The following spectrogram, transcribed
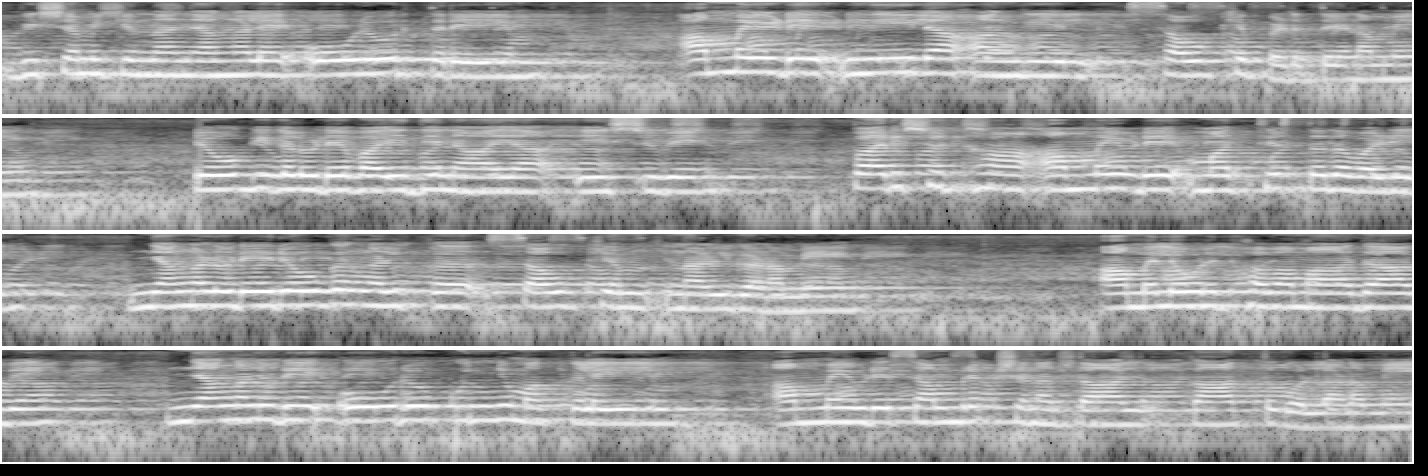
വിഷമിക്കുന്ന ഞങ്ങളെ ഓരോരുത്തരെയും അമ്മയുടെ നീല അങ്കിയിൽ സൗഖ്യപ്പെടുത്തണമേ. രോഗികളുടെ വൈദ്യനായ യേശുവെ പരിശുദ്ധ അമ്മയുടെ മധ്യസ്ഥത വഴി ഞങ്ങളുടെ രോഗങ്ങൾക്ക് സൗഖ്യം നൽകണമേ. അമലോത്ഭവ മാതാവേ ഞങ്ങളുടെ ഓരോ കുഞ്ഞുമക്കളെയും അമ്മയുടെ സംരക്ഷണത്താൽ കാത്തുകൊള്ളണമേ.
